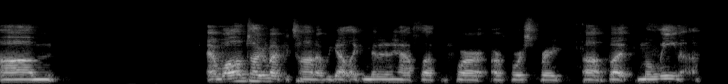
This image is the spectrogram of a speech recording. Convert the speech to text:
Um, and while I'm talking about Katana, we got like a minute and a half left before our, our force break. Uh, but Mileena,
